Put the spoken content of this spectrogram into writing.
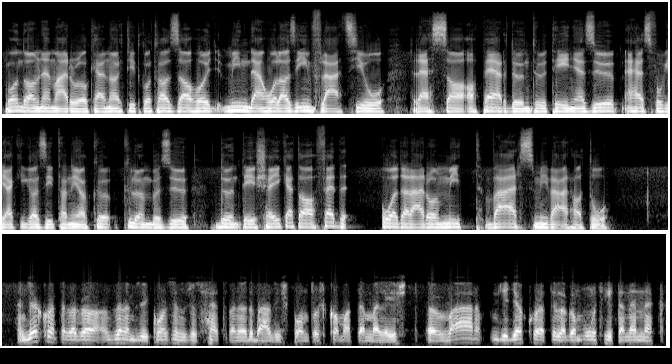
gondolom nem árulok el nagy titkot azzal, hogy mindenhol az infláció lesz a, a perdöntő tényező, ehhez fogják igazítani a különböző döntéseiket. A Fed oldaláról mit vársz, mi várható? Hát gyakorlatilag az elemzői konszenzus az 75 bázispontos kamatemelést vár. Ugye gyakorlatilag a múlt héten ennek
